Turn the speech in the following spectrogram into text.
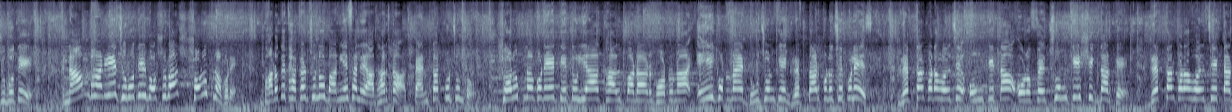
যুবতীর। নাম ভারিয়ে যুবতীর বসবাস স্বরূপনগরে। ভারতে থাকার জন্য বানিয়ে ফেলে আধার কার্ড, প্যান কার্ড পর্যন্ত। স্বরূপনগরে তেতুলিয়া খালপাড়ার ঘটনা। এই ঘটনায় দুজনকে গ্রেফতার করেছে পুলিশ। গ্রেফতার করা হয়েছে অঙ্কিতা ওরফে চুমকি শিকদারকে। গ্রেফতার করা হয়েছে তার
